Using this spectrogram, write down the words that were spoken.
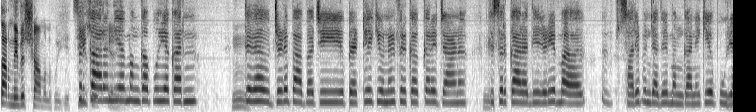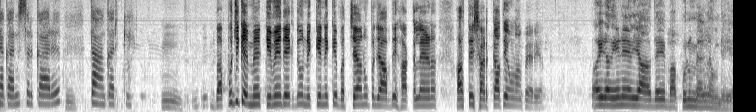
ਧਰਨੇ ਵਿੱਚ ਸ਼ਾਮਲ ਹੋਈਏ? ਕੀ ਸੋਚ ਸਰਕਾਰਾਂ ਕੇ ਦੀਆਂ ਮੰਗਾਂ ਪੂਰੀਆਂ ਕਰਨ ਤੇ ਜਿਹੜੇ ਬਾਬਾ ਜੀ ਬੈਠੇ ਕਿ ਉਹਨਾਂ ਨੂੰ ਫਿਰ ਕ- ਘਰੇ ਜਾਣ ਕਿ ਸਰਕਾਰਾਂ ਦੀ ਜਿਹੜੀਆਂ ਮ- ਸਾਰੇ ਪੰਜਾਬ ਦੇ ਮੰਗਾਂ ਨੇ ਕਿ ਉਹ ਪੂਰੀਆਂ ਕਰਨ ਸਰਕਾਰ ਤਾਂ ਕਰਕੇ। ਹੂੰ। ਬਾਪੂ ਜੀ ਕਿਵੇਂ ਕਿਵੇਂ ਦੇਖਦੇ ਹੋ ਨਿੱਕੇ ਨਿੱਕੇ ਬੱਚਿਆਂ ਨੂੰ ਪੰਜਾਬ ਦੇ ਹੱਕ ਲੈਣ ਵਾਸਤੇ ਸੜਕਾਂ ਤੇ ਆਉਣਾ ਪੈ ਰਿਹਾ? ਅਸੀਂ ਤਾਂ ਇਹਨੇ ਵੀ ਆਪਦੇ ਬਾਪੂ ਨੂੰ ਮਿਲਣ ਆਉਂਦੇ ਆ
